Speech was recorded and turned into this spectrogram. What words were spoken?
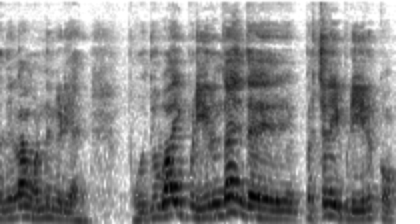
அதெல்லாம் ஒன்றும் கிடையாது. பொதுவாக இப்படி இருந்தால் இந்த பிரச்சனை இப்படி இருக்கும்.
